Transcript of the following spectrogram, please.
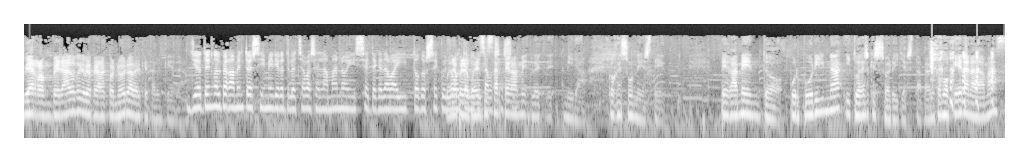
Voy a romper algo y lo voy a pegar con oro a ver qué tal queda. Yo tengo el pegamento ese y medio que te lo echabas en la mano y se te quedaba ahí todo seco y Bueno, luego pero te puedes estar pegamento. Mira, coges un este. Pegamento, purpurina y tú haces que es oro y ya está. Para ver cómo queda nada más.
